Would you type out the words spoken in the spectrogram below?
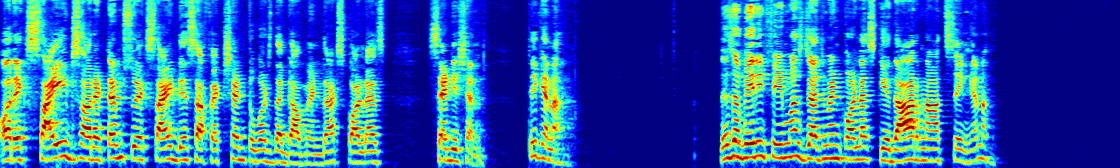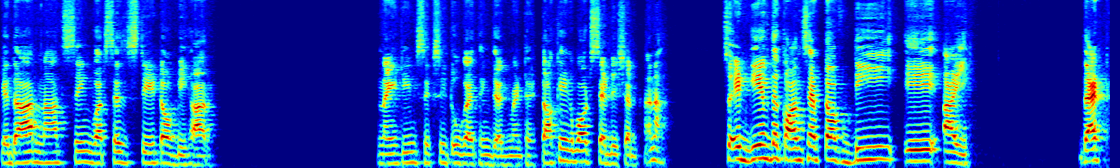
or excites or attempts to excite disaffection towards the government that's called as sedition ठीक है ना there's a very famous judgment called as Kedarnath Singh है ना Kedarnath Singh versus state of Bihar 1962 का I think judgment है talking about sedition है ना so it gave the concept of DAI that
